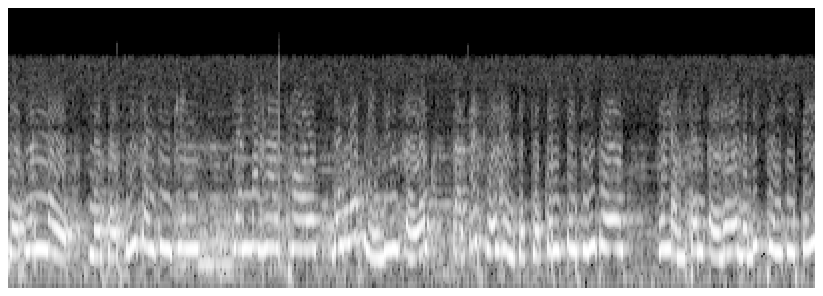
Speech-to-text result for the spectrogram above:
151, 179 Phan Chu Trinh, Yamaha Toy, 41 Điện Biên Phủ và các cửa hàng trực thuộc công ty tiến thu. Vui lòng xem tờ rơi để biết thêm chi tiết.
